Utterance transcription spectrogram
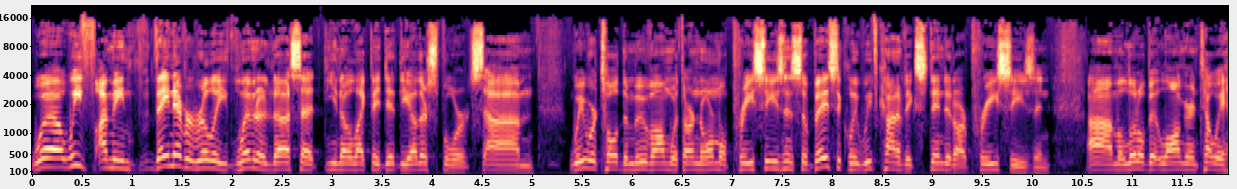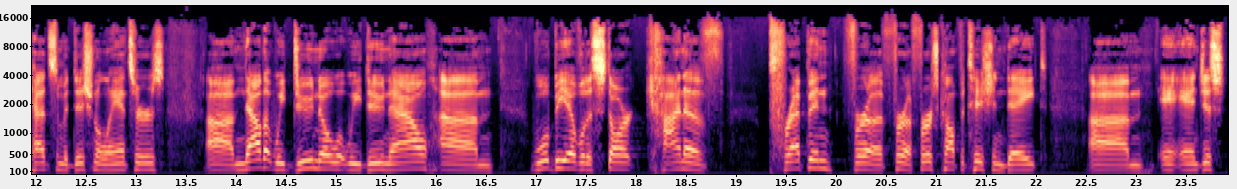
Well, we've, I mean, they never really limited us at, you know, like they did the other sports. Um, we were told to move on with our normal preseason. So basically, we've kind of extended our preseason um, a little bit longer until we had some additional answers. Um, now that we do know what we do now, um, we'll be able to start kind of prepping for a, for a first competition date um, and, and just,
